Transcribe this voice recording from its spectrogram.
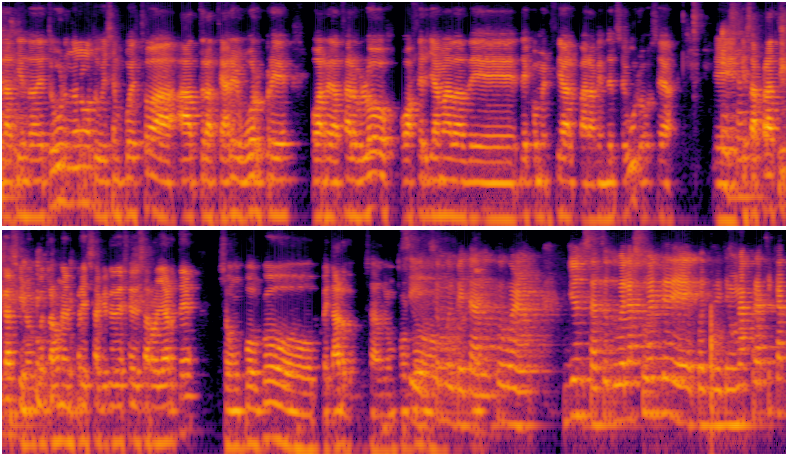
la tienda de turno, te hubiesen puesto a, trastear el WordPress o a redactar blog o a hacer llamadas de, comercial para vender seguros. O sea, eh, esas prácticas, si no encuentras una empresa que te deje desarrollarte, son un poco petardos. O sea, son un poco... Sí, son muy petardos. Pues bueno, yo exacto, tuve la suerte pues, de, tener unas prácticas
